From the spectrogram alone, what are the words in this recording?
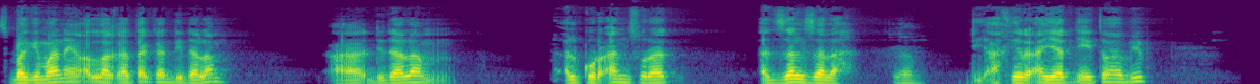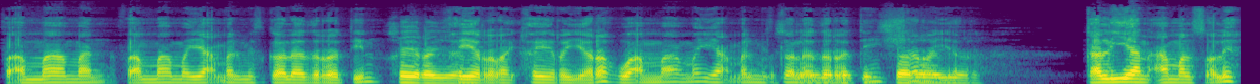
Sebagaimana yang Allah katakan di dalam uh, di dalam Al-Quran surat Az-Zalzalah. nah. Di akhir ayatnya itu Habib, fa amma man fa amma man ya'mal mithqala dzarratin khairan khairan yarah wa amma man ya'mal mithqala dzarratin. Kalian amal soleh,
